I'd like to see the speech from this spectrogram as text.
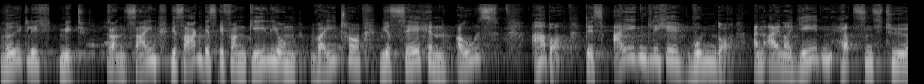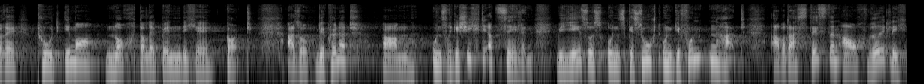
wirklich mit dran sein. Wir sagen das Evangelium weiter, wir säen aus, aber das eigentliche Wunder an einer jeden Herzenstüre tut immer noch der lebendige Gott. Also wir können ähm, unsere Geschichte erzählen, wie Jesus uns gesucht und gefunden hat, aber dass das dann auch wirklich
